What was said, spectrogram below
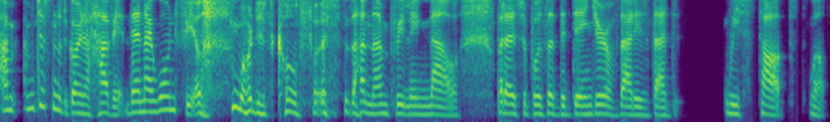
I'm, I'm just not going to have it. Then I won't feel more discomfort than I'm feeling now. But I suppose that the danger of that is that we start, well,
